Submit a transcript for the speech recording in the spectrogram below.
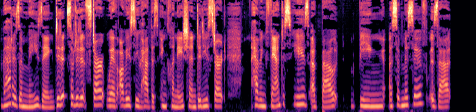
That is amazing. Did it, so did it start with, obviously you had this inclination. Did you start having fantasies about being a submissive? Is that,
